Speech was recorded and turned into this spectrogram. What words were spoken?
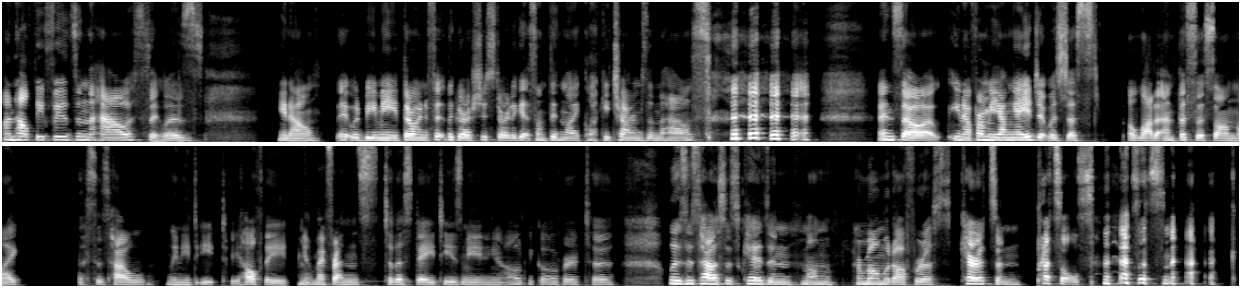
unhealthy foods in the house. It uh-huh. was you know, it would be me throwing a fit at the grocery store to get something like Lucky Charms in the house. and so, you know, from a young age, it was just a lot of emphasis on like this is how we need to eat to be healthy. You know, my friends to this day tease me, you know, oh, we go over to Liz's house as kids and mom her mom would offer us carrots and pretzels as a snack.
